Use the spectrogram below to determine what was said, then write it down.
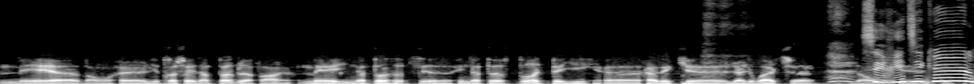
mais euh, bon, euh, les proches aidants peuvent le faire, mais ils ne peuvent, euh, ils ne peuvent pas être payés euh, avec la loi actuelle. C'est ridicule!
